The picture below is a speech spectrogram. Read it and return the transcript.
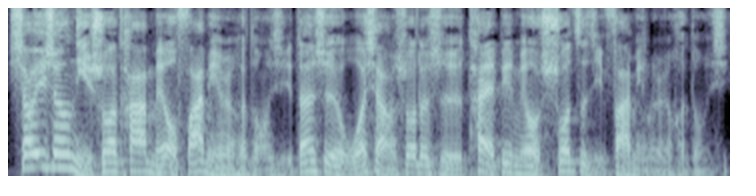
肖医生，你说他没有发明任何东西，但是我想说的是，他也并没有说自己发明了任何东西，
